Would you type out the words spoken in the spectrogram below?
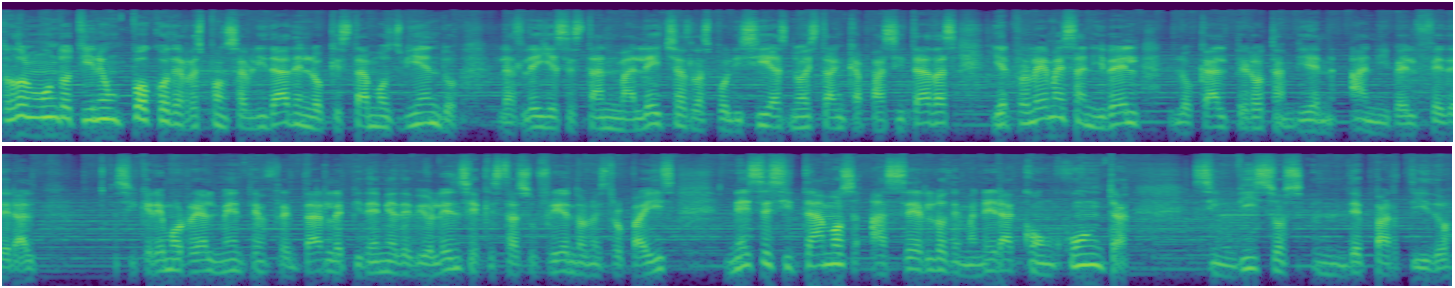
todo el mundo tiene un poco de responsabilidad en lo que estamos viendo. Las leyes están mal hechas, las policías no están capacitadas y el problema es a nivel local, pero también a nivel federal si queremos realmente enfrentar la epidemia de violencia que está sufriendo nuestro país, necesitamos hacerlo de manera conjunta, sin visos de partido.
